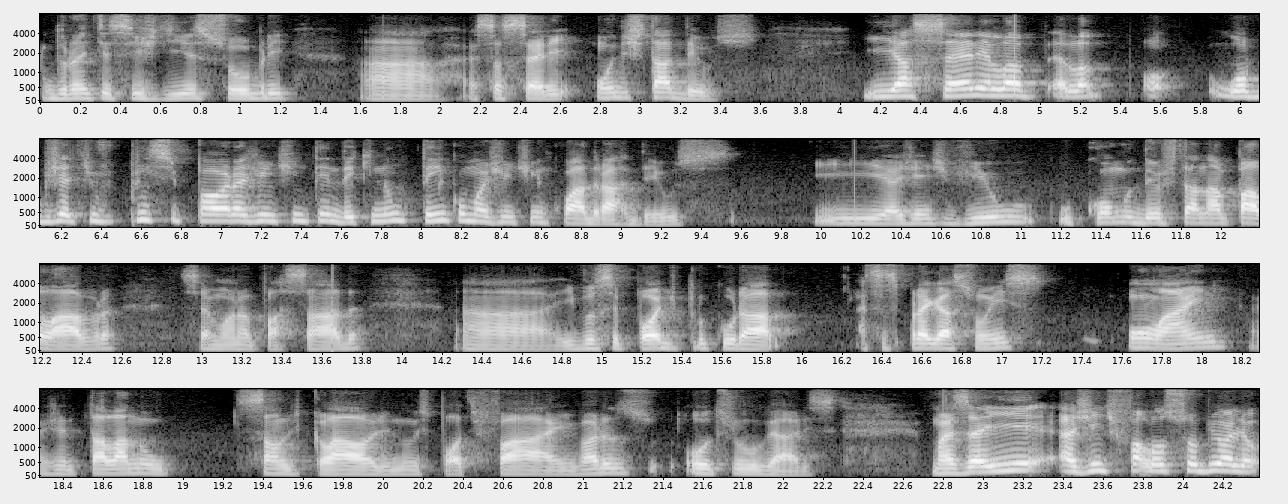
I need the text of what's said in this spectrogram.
durante esses dias sobre ah, essa série Onde está Deus? E a série, ela, ela, o objetivo principal era a gente entender que não tem como a gente enquadrar Deus. E a gente viu o como Deus está na palavra semana passada. Ah, e você pode procurar essas pregações online. A gente está lá no SoundCloud, no Spotify, em vários outros lugares. Mas aí a gente falou sobre, olha,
